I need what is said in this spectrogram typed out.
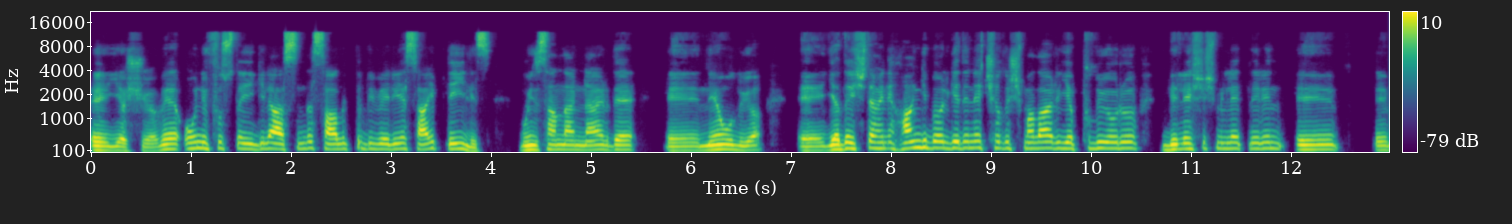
e, yaşıyor ve o nüfusla ilgili aslında sağlıklı bir veriye sahip değiliz. Bu insanlar nerede, e, ne oluyor? E, ya da işte hani hangi bölgede ne çalışmalar yapılıyor? Birleşmiş Milletler'in e, e,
